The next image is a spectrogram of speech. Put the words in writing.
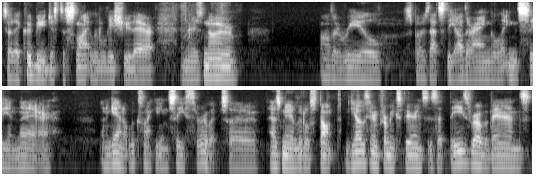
So there could be just a slight little issue there, and there's no other real, I suppose that's the other angle that you can see in there. And again, it looks like you can see through it, so has me a little stumped. The other thing from experience is that these rubber bands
